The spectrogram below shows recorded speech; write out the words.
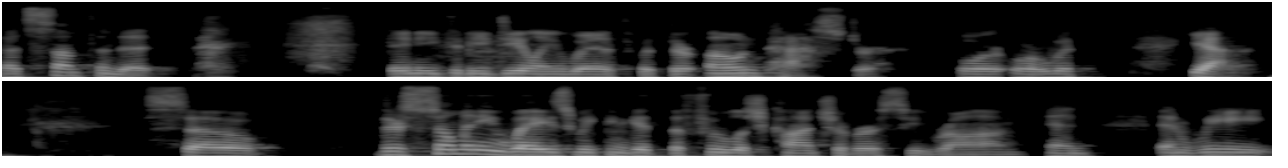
That's something that they need to be dealing with with their own pastor or, or with, yeah. So there's so many ways we can get the foolish controversy wrong. And, and we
